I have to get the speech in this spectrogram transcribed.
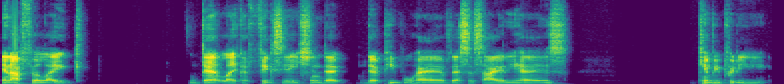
And I feel like that like asphyxiation that that people have, that society has, can be pretty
